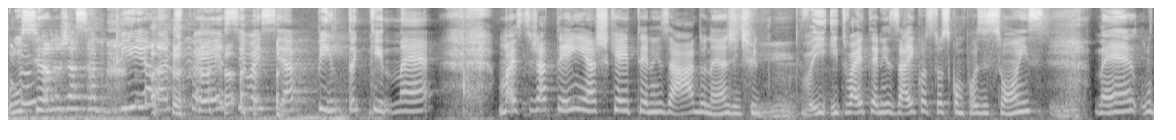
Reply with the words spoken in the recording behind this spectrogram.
O Luciano já sabia, né? Tipo, esse vai ser a pinta aqui, né? Mas tu já tem, acho que é eternizado, né? A gente. E, e tu vai eternizar aí com as tuas composições, né? O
